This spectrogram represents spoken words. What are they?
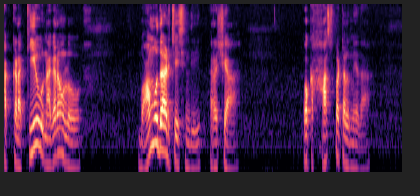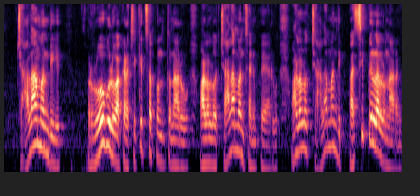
అక్కడ కీవ్ నగరంలో బాంబు దాడి చేసింది రష్యా. ఒక హాస్పిటల్ మీద చాలామంది రోగులు అక్కడ చికిత్స పొందుతున్నారు. వాళ్ళలో చాలామంది చనిపోయారు. వాళ్ళలో చాలామంది పసిపిల్లలు ఉన్నారంట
